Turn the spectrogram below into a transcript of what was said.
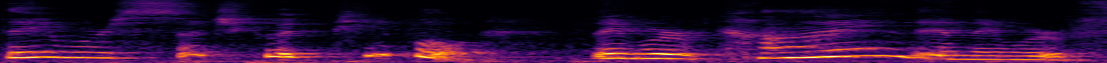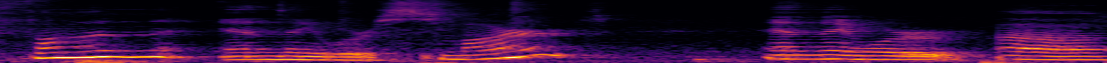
They were such good people. They were kind and they were fun and they were smart and they were, uh,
